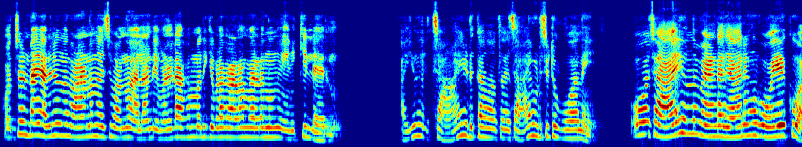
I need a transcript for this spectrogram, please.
കൊച്ചുണ്ടായി അതിനൊന്ന് കാണണം എന്ന് വെച്ച് വന്നതാ അല്ലാണ്ട് ഇവളുടെ അഹമ്മതിക്ക് ഇവിടെ കാണാൻ വരണമെന്നൊന്നും എനിക്കില്ലായിരുന്നു. അയ്യോ ചായ എടുക്കാൻ ചായ കുടിച്ചിട്ട് പോവാന്നേ. ഓ ചായ ഒന്നും വേണ്ട ഞാനങ്ങ് പോയേക്കുവാ.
